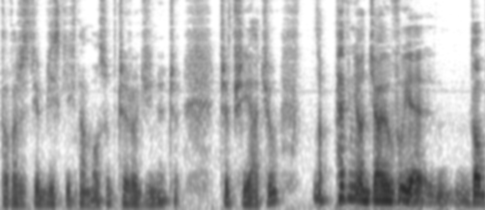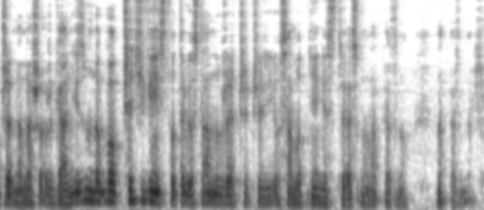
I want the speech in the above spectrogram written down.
towarzystwie bliskich nam osób, czy rodziny, czy, czy przyjaciół, no, pewnie oddziaływuje dobrze na nasz organizm, no bo przeciwieństwo tego stanu rzeczy, czyli osamotnienie, stres, no na pewno, na pewno źle.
